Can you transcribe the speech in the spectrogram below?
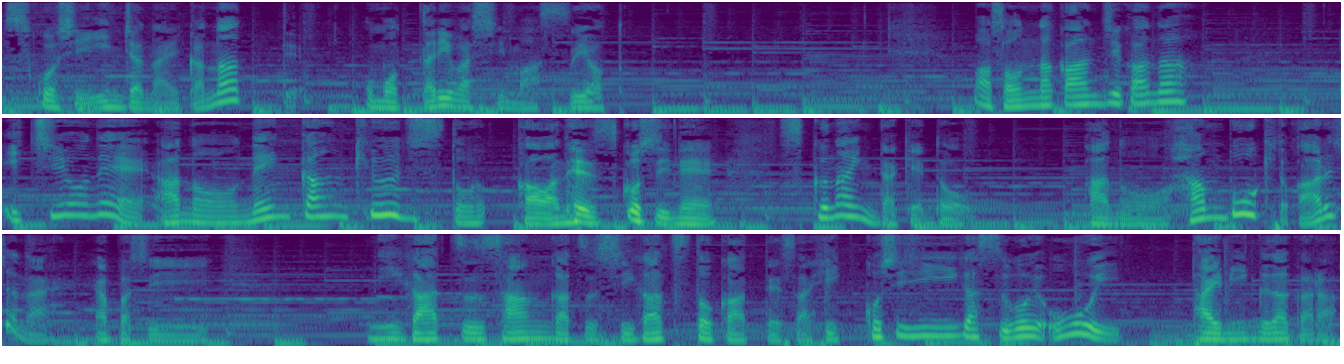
少しいいんじゃないかなって思ったりはしますよ、と。まあそんな感じかな。一応ね、あの、年間休日とかはね、少しね、少ないんだけど、あの、繁忙期とかあるじゃない？やっぱし、2月、3月、4月とかってさ、引っ越しがすごい多いタイミングだから、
